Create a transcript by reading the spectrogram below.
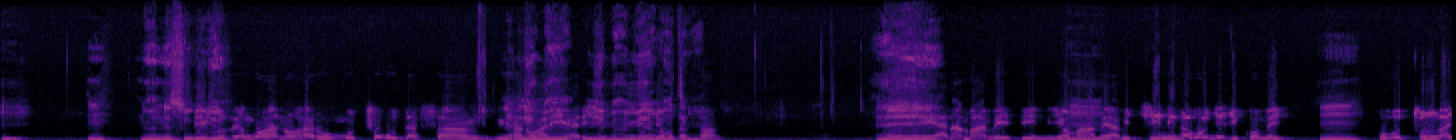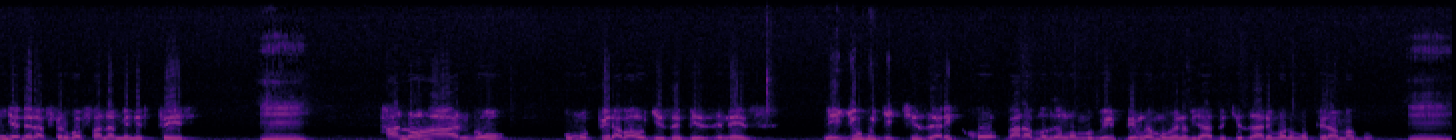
mm. none se uburyo bivuze ngo hano hari umuco udasanzwe Niyo hano harihariye niyo mahame uburyo budasanzwe Eh, eh ana mahame y'idini niyo mahame yabo ikindi nabonye gikomeye mm, ubutumwa ngenera ferwafa na minisiteri mm, hano hantu umupira bawugize bizinesi ni igihugu gikize ariko baravuze ngo bimwe mu bintu byadukiza harimo n'umupira w'amaguru. Mm.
